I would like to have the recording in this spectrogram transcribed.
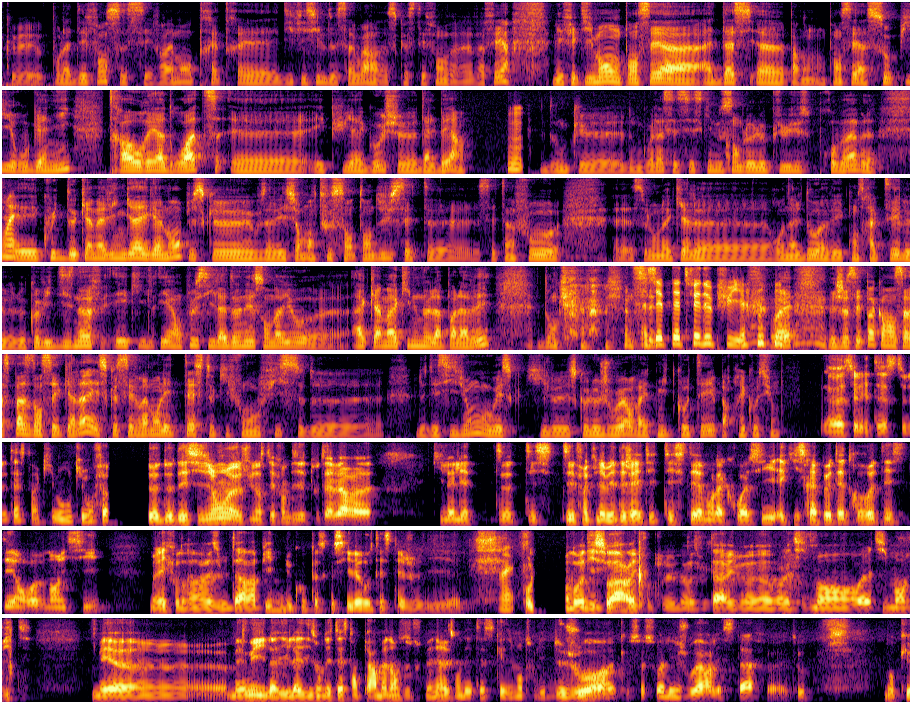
pour la défense c'est vraiment très très difficile de savoir ce que Stéphane va, faire. Mais effectivement on pensait à, euh, pardon, on pensait à Sopi Rougani, Traoré à droite euh, et puis à gauche d'Albert. Mm. Donc, donc voilà, c'est ce qui nous semble le plus probable. Et quid de Kamavinga également, puisque vous avez sûrement tous entendu cette, cette info euh, selon laquelle euh, Ronaldo avait contracté le, Covid-19 et, et en plus il a donné son maillot euh, à Kama qu'il ne l'a pas lavé. Donc, je ne sais... C'est peut-être fait depuis. ouais, je ne sais pas comment ça se passe dans ces cas-là. Est-ce que c'est vraiment les tests qui font office de, de décision ou est-ce, est que le joueur va être mis de côté par précaution? C'est les tests, les tests hein, qui, vont, qui vont faire de, de décision. Julien Stéphane disait tout à l'heure qu'il allait être testé, enfin qu'il avait déjà été testé avant la Croatie et qu'il serait peut-être retesté en revenant ici. Mais là, il faudrait un résultat rapide du coup, parce que s'il est retesté jeudi euh, pour le vendredi soir, il faut que le, résultat arrive euh, relativement, relativement vite. Mais, euh, mais oui, il a, il a, ils ont des tests en permanence. De toute manière, ils ont des tests quasiment tous les deux jours, que ce soit les joueurs, les staffs et tout. Donc,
